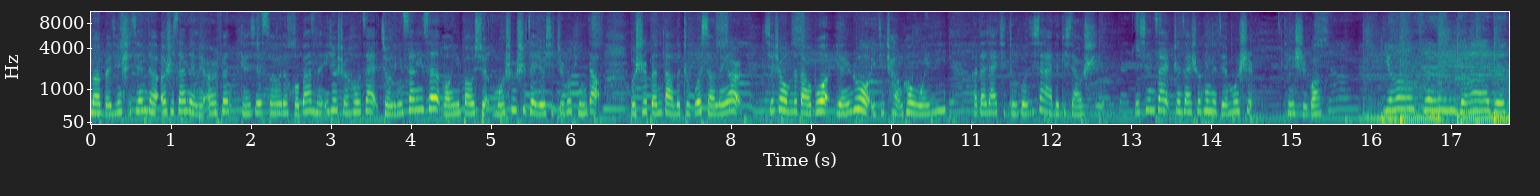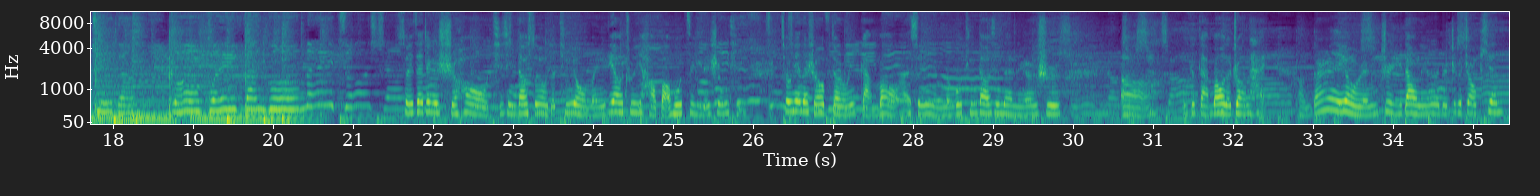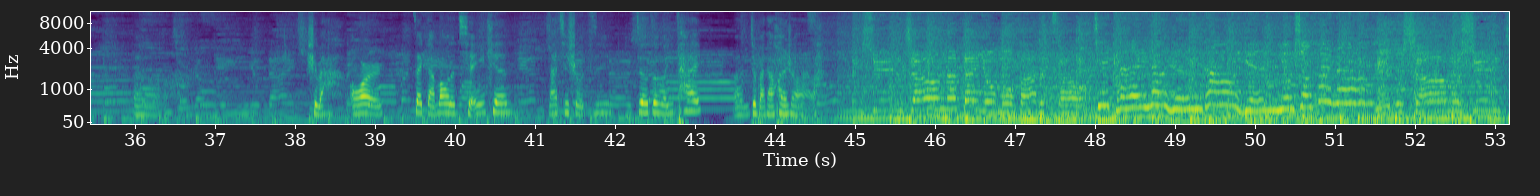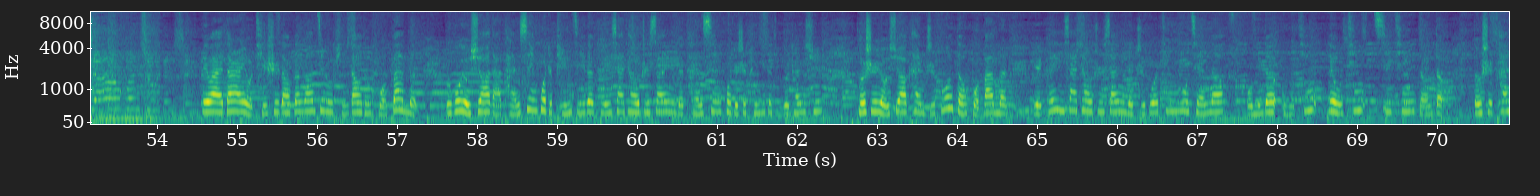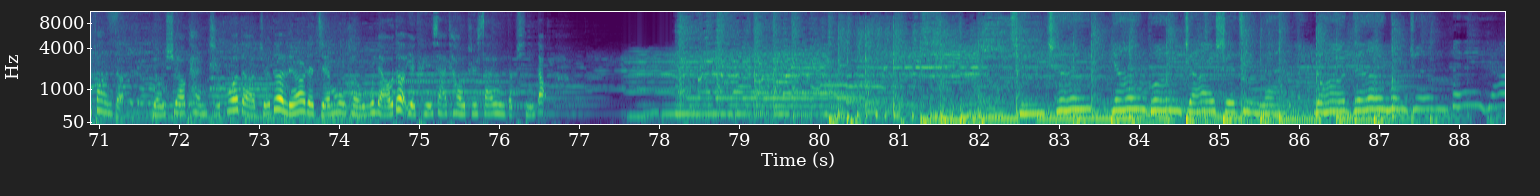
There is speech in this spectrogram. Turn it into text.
那么北京时间的二十三点零二分，感谢所有的伙伴们依旧守候在九零三零三网易暴雪魔兽世界游戏直播频道。我是本档的主播小灵儿，携手我们的导播颜若以及场控唯一，和大家一起度过接下来的一个小时。你现在正在收听的节目是《听时光》。有很多的阻挡，我会翻过每。所以在这个时候，提醒到所有的听友们，一定要注意好保护自己的身体。秋天的时候比较容易感冒啊，所以你们能够听到现在灵儿是，呃，一个感冒的状态。嗯，当然也有人质疑到灵儿的这个照片，呃，是吧？偶尔在感冒的前一天，拿起手机就这么一拍，嗯，就把它换上来了。着那带有魔法的草，解开让人讨厌忧伤烦恼，越过沙漠寻。另外，当然有提示到刚刚进入频道的伙伴们，如果有需要打弹性或者评级的，可以下跳至相应的弹性或者是评级的主播专区。同时，有需要看直播的伙伴们，也可以下跳至相应的直播厅。目前呢，我们的五厅、六厅、七厅等等都是开放的。有需要看直播的，觉得灵儿的节目很无聊的，也可以下跳至相应的频道。清晨。阳光照射进来，我的梦准备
